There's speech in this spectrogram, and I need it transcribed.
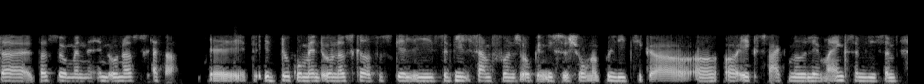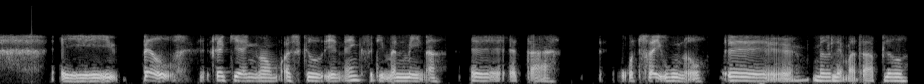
der, der så man en unders altså, øh, et, dokument underskrevet forskellige civilsamfundsorganisationer, politikere og, og eks-fagmedlemmer, ikke, som ligesom øh, bad regeringen om at skrive ind, ikke, fordi man mener, øh, at der er over 300 øh, medlemmer, der er blevet,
